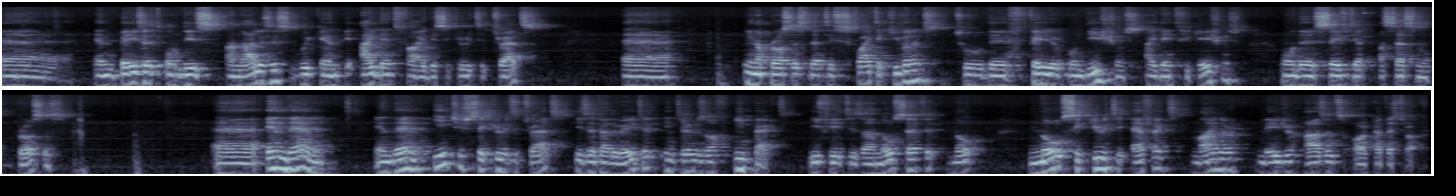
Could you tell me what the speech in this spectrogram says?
uh, and based on this analysis, we can identify the security threats uh, in a process that is quite equivalent to the failure conditions identifications on the safety assessment process. Uh, and then and then each security threat is evaluated in terms of impact. If it is a no set, no, no security effect, minor, major hazards, or catastrophic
